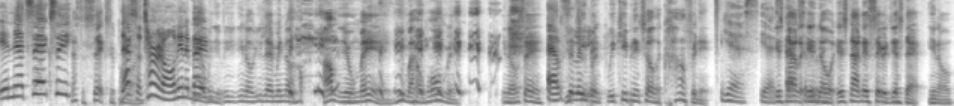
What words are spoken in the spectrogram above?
Isn't that sexy? That's the sexy part. That's a turn on, isn't it, yeah. baby? When you you know you let me know I'm your man, you my woman. You know what I'm saying? Absolutely. keeping, we keeping each other confident. yes. Yes. It's not absolutely. you know it's not necessarily just that you know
